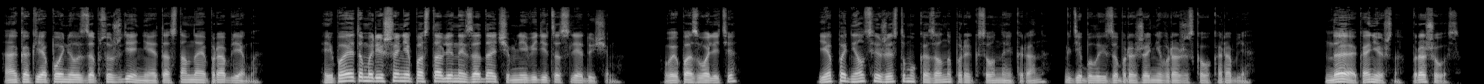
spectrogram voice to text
А как я понял из обсуждения, это основная проблема. И поэтому решение поставленной задачи мне видится следующим. Вы позволите? Я поднялся и жестом указал на проекционный экран, где было изображение вражеского корабля. «Да, конечно, прошу вас»,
